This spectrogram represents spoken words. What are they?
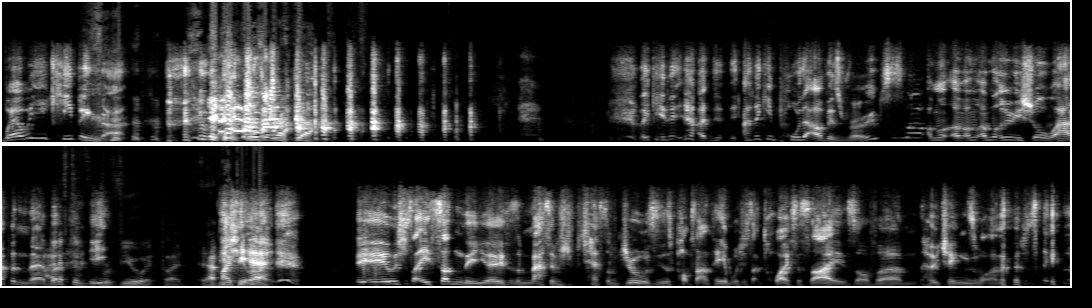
where were you keeping that? yeah, 'cause he pulls it right. Yeah. like, he I, I think he pulled it out of his robes as well. I'm not, I'm, I'm not really sure what happened there, I'd but have to he- review it, but that might be yeah. right. It, it was just like he suddenly, you know, this is a massive chest of jewels. He just pops out on the table, which is like twice the size of um, Ho Ching's one.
